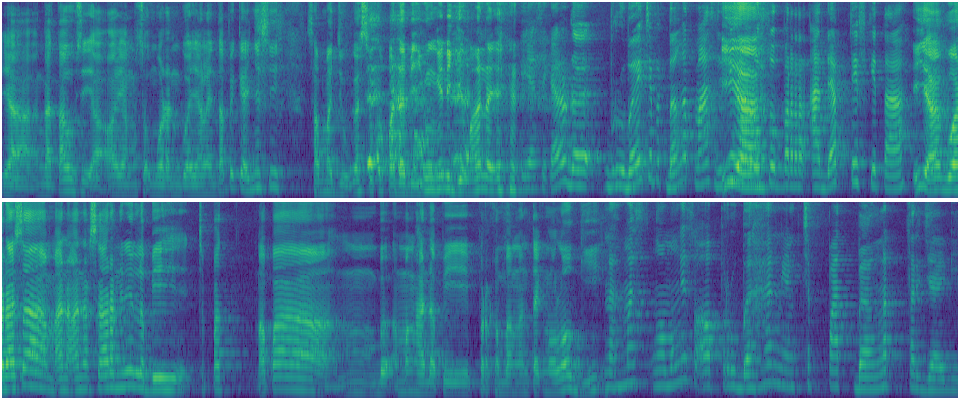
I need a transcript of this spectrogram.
ya nggak tahu sih oh, yang seumuran gua yang lain tapi kayaknya sih sama juga suka pada bingung ini gimana ya Iya sih, karena udah berubahnya cepet banget mas. Jadi Iya. harus super adaptif kita. iya gua rasa anak-anak sekarang ini lebih cepat apa menghadapi perkembangan teknologi? Nah mas, ngomongnya soal perubahan yang cepat banget terjadi.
